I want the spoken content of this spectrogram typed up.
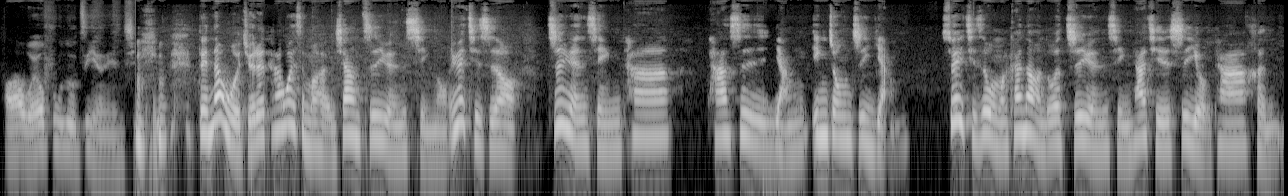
好了，我又步入自己的年纪。对，那我觉得他为什么很像资源型哦？因为其实哦。支援型，它它是阳阴中之阳，所以其实我们看到很多支援型，它其实是有它很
